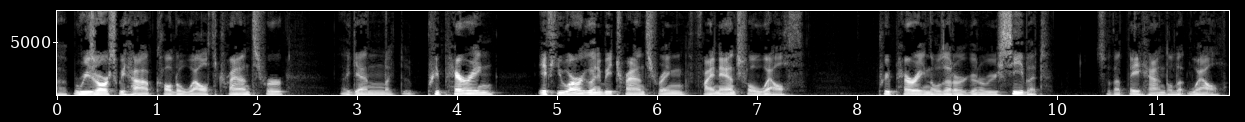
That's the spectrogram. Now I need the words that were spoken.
uh, resource we have called a wealth transfer. Again, like preparing, if you are going to be transferring financial wealth, preparing those that are going to receive it so that they handle it well.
